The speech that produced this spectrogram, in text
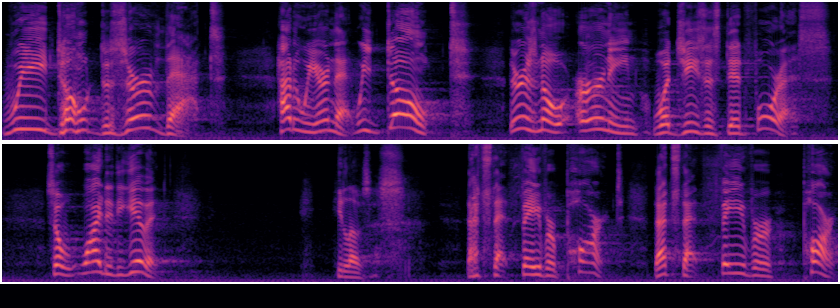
We don't deserve that. How do we earn that? We don't. There is no earning what Jesus did for us. So, why did he give it? He loves us. That's that favor part. That's that favor part.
